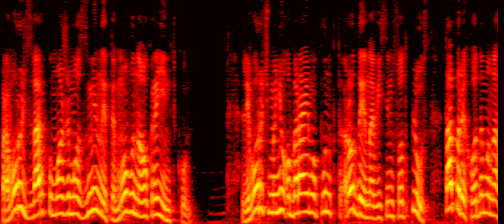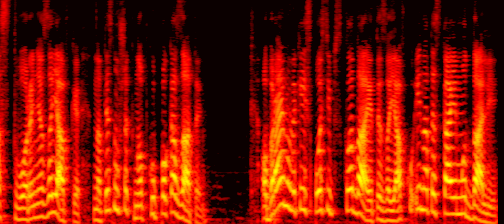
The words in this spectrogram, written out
Праворуч зверху можемо змінити мову на українську. Ліворуч меню обираємо пункт Родина 800 та переходимо на створення заявки, натиснувши кнопку Показати. Обираємо, в який спосіб складаєте заявку і натискаємо Далі.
